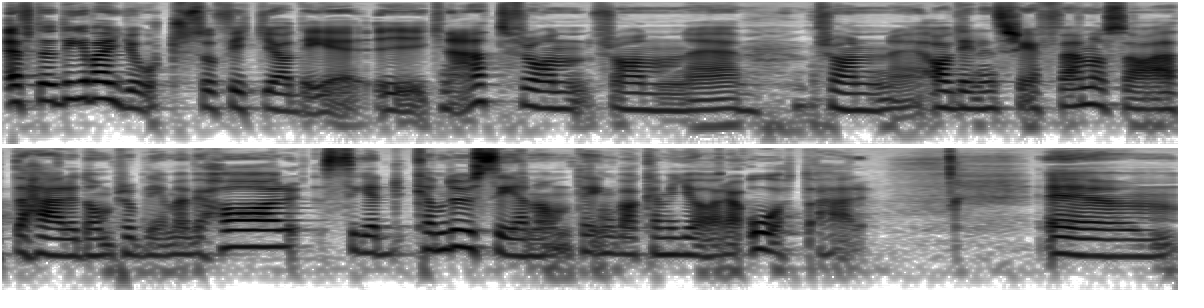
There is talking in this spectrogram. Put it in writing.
efter det var gjort så fick jag det i knät från, från, eh, från eh, avdelningschefen och sa att det här är de problemen vi har. Ser, kan du se någonting? Vad kan vi göra åt det här? Um,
